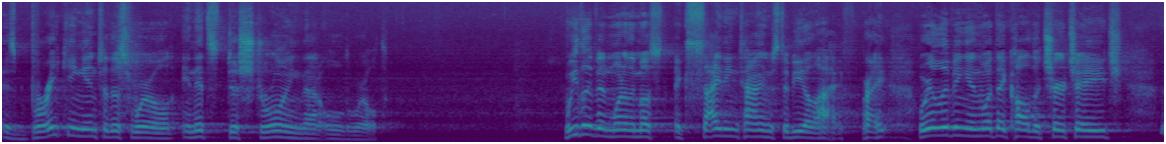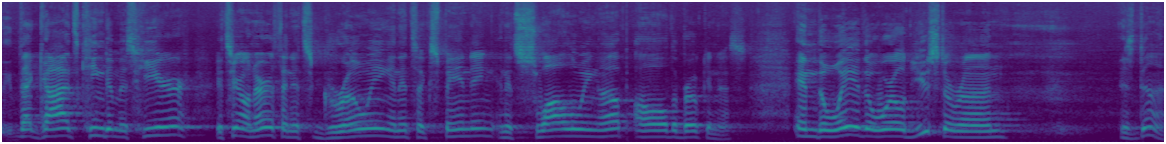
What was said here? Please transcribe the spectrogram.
is breaking into this world and it's destroying that old world. We live in one of the most exciting times to be alive, right? We're living in what they call the church age, that God's kingdom is here. It's here on earth and it's growing and it's expanding and it's swallowing up all the brokenness. And the way the world used to run is done.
